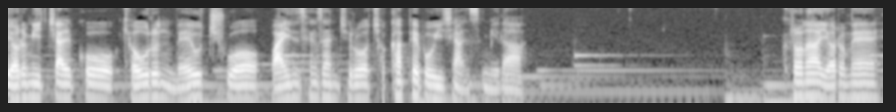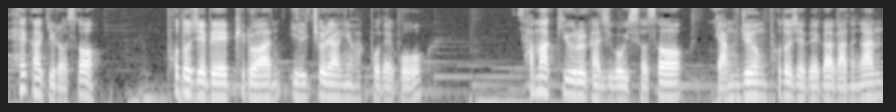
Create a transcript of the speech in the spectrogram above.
여름이 짧고 겨울은 매우 추워 와인 생산지로 적합해 보이지 않습니다. 그러나 여름에 해가 길어서 포도 재배에 필요한 일조량이 확보되고 사막 기후를 가지고 있어서 양조용 포도 재배가 가능한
